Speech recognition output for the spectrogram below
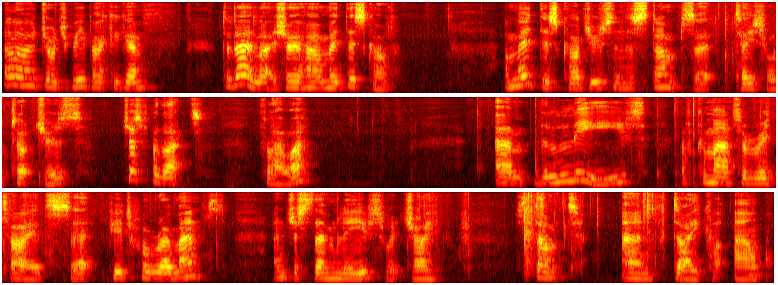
Hello, Georgie B back again. Today I'd like to show you how I made this card. I made this card using the stamp set Tasteful Touches, just for that flower. Um, the leaves have come out of a retired set, Beautiful Romance, and just them leaves which I stamped and die cut out.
